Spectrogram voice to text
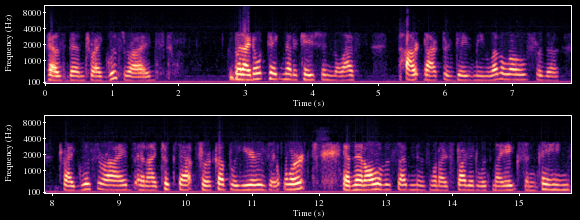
has been triglycerides. But I don't take medication. The last heart doctor gave me Levelo for the triglycerides, and I took that for a couple of years. It worked, and then all of a sudden is when I started with my aches and pains,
